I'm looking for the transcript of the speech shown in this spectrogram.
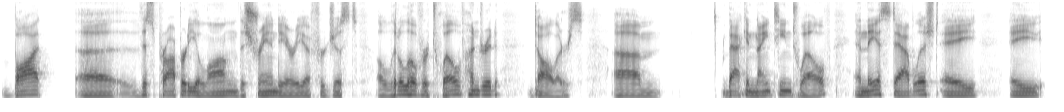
bought uh, this property along the Strand area for just a little over twelve hundred dollars. Um, back in 1912, and they established a a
